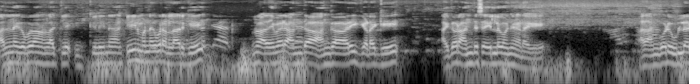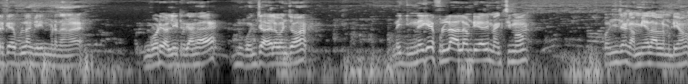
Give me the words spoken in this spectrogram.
அழுனதுக்கப்புறம் நல்லா க்ளீ க்ளீனாக க்ளீன் பண்ணதுக்கப்புறம் நல்லா இருக்கு. இன்னும் அதே மாதிரி அந்த அங்கே வரைக்கும் கிடக்கு. அதுக்கப்புறம் அந்த சைடில் கொஞ்சம் கிடக்கு. அது அங்கே கூட உள்ளே இருக்க ஃபுல்லாக க்ளீன் பண்ணாங்க இங்கே கூட அள்ளிட்டு இருக்காங்க. இன்னும் கொஞ்சம் அதில் கொஞ்சம். இன்றைக்கி இன்றைக்கே ஃபுல்லாக அள்ள முடியாது மேக்ஸிமம் கொஞ்சம் கம்மியாக தான் அள்ள முடியும்.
